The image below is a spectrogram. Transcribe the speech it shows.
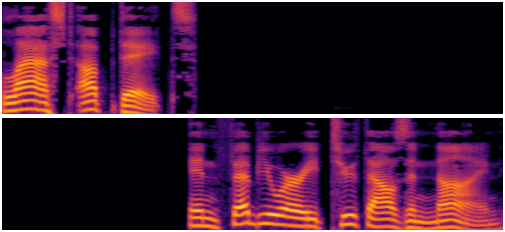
Last updates In February 2009,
